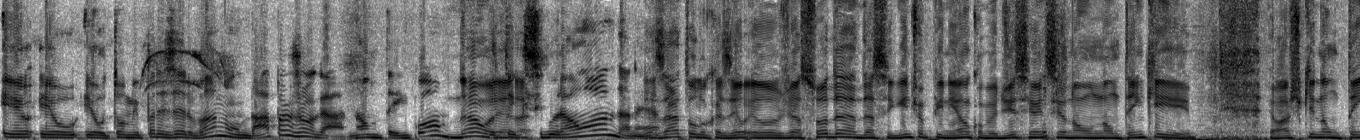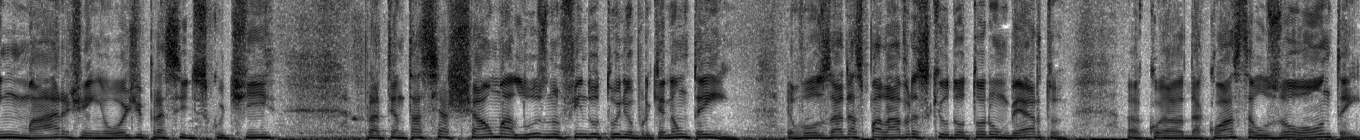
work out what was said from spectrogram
eu, eu, eu tô me preservando, não dá para jogar, não tem como. Não, eu é, tenho que segurar a onda, né? Exato, Lucas. Eu, eu já sou da, da seguinte opinião, como eu disse antes, eu não, não tem que. Eu acho que não tem margem hoje para se discutir, para tentar se achar uma luz no fim do túnel, porque não tem. Eu vou usar das palavras que o doutor Humberto uh, da Costa usou ontem.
